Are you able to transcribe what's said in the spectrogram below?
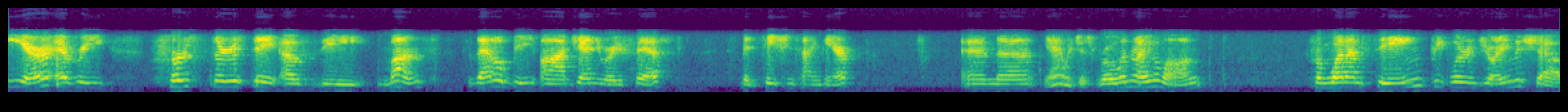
here every first Thursday of the month. So that'll be on January fifth. Meditation time here. And uh yeah, we're just rolling right along. From what I'm seeing, people are enjoying the show.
